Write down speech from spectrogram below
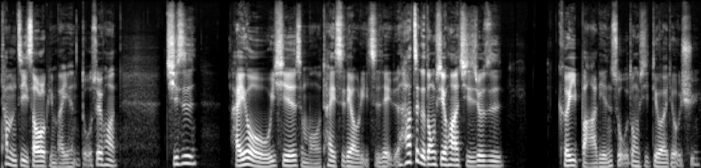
他们自己烧肉品牌也很多，所以的话其实还有一些什么泰式料理之类的。它这个东西的话，其实就是可以把连锁的东西丢来丢去，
